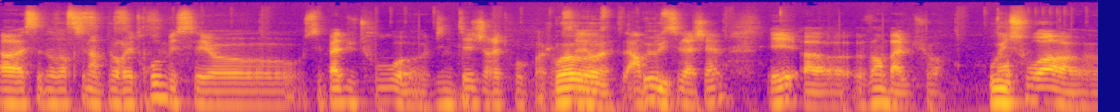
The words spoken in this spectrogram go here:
Euh, c'est dans un style un peu rétro, mais c'est euh, c'est pas du tout euh, vintage et rétro, quoi. Genre, Ouais, c'est ouais, euh, ouais. un Oui, peu oui. style HM. Et euh, 20 balles, tu vois. Oui. En soi, euh,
